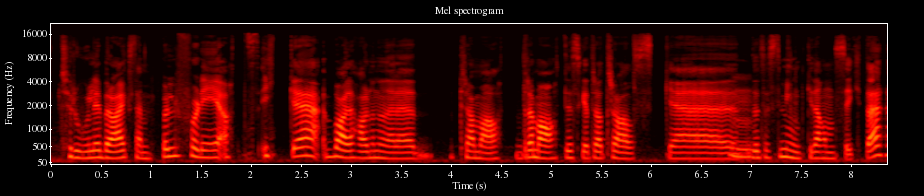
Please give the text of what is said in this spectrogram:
utrolig bra eksempel, fordi at ikke bare har hun den der drama, dramatiske, teatralske, Mm. dette sminkede ansiktet,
